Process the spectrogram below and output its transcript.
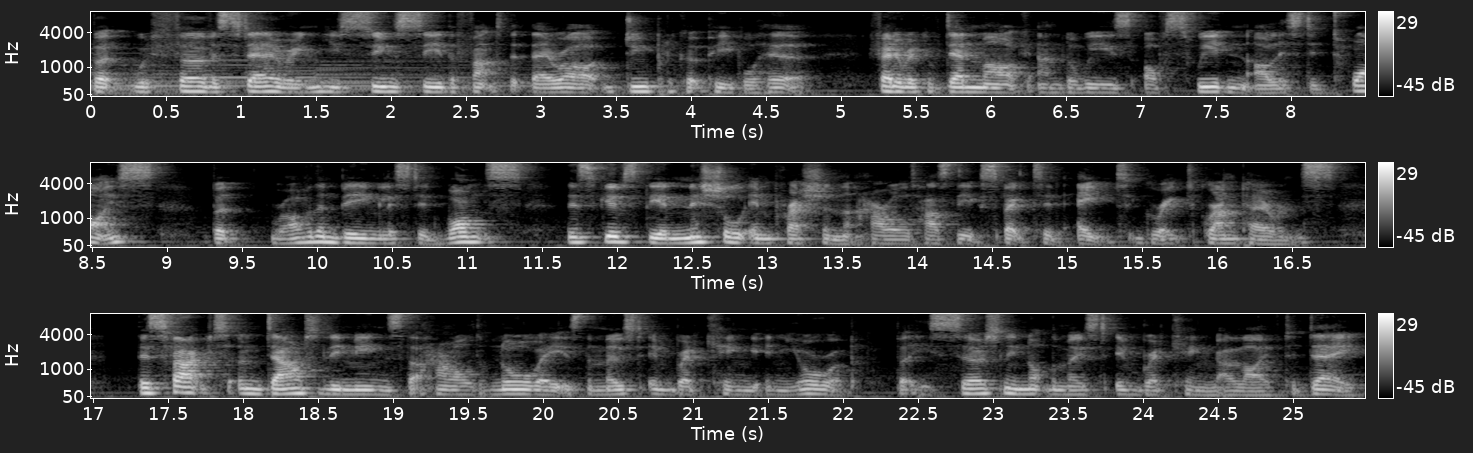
but with further staring, you soon see the fact that there are duplicate people here. Frederick of Denmark and Louise of Sweden are listed twice, but rather than being listed once, this gives the initial impression that Harald has the expected eight great grandparents. This fact undoubtedly means that Harald of Norway is the most inbred king in Europe, but he's certainly not the most inbred king alive today.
